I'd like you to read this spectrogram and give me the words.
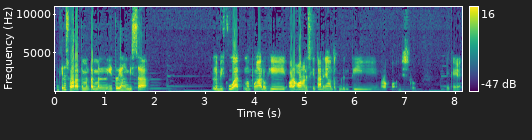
Mungkin suara teman-teman itu yang bisa lebih kuat mempengaruhi orang-orang di sekitarnya untuk berhenti merokok justru. Jadi kayak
